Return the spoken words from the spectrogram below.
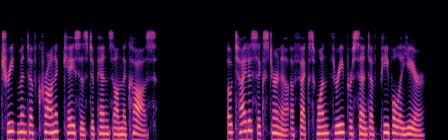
Treatment of chronic cases depends on the cause. Otitis externa affects 1-3% of people a year,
